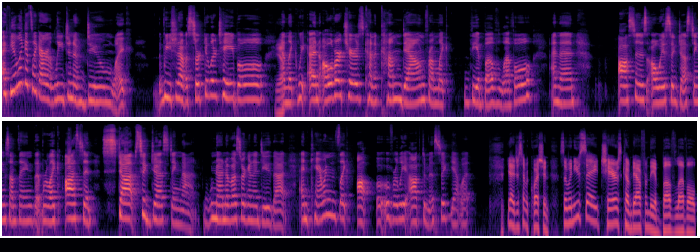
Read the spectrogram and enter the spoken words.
I feel like it's like our Legion of Doom. Like we should have a circular table, Yep. and like we and all of our chairs kind of come down from like the above level, and then Austin is always suggesting something that we're like, Austin, stop suggesting that. None of us are gonna do that. And Cameron is like op- overly optimistic. Yeah, what? Yeah, I just have a question. So when you say chairs come down from the above level,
